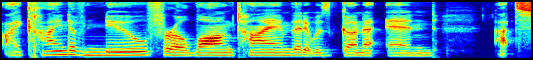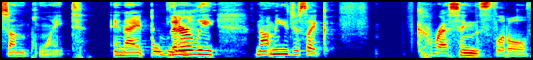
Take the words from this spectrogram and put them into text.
I kind of knew for a long time that it was gonna end at some point. And I Mhm. literally, not me just like caressing this little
